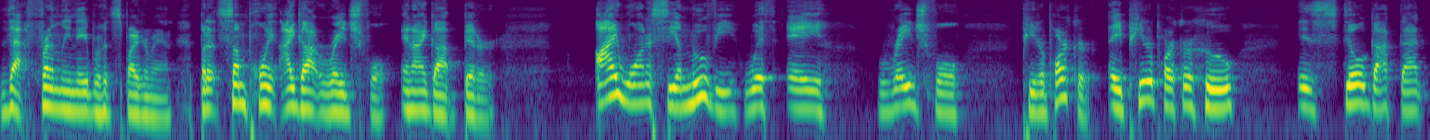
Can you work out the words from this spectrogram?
that friendly neighborhood Spider Man, but at some point I got rageful and I got bitter. I want to see a movie with a rageful Peter Parker, a Peter Parker who is still got that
